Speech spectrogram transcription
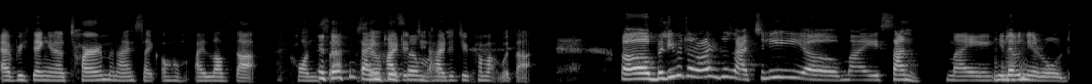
everything in a term and i was like oh i love that concept. so how did so you much. how did you come up with that? Uh, believe it or not, it was actually uh, my son, my 11 mm-hmm. year old,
